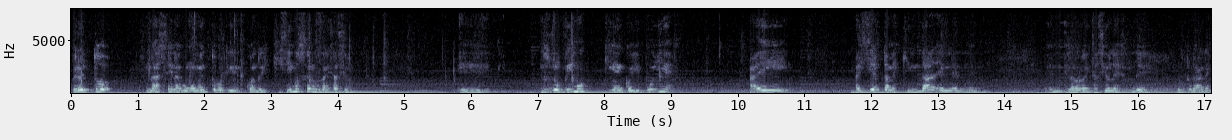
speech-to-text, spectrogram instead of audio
Pero esto nace en algún momento porque cuando quisimos ser organización, eh, nosotros vimos que en Coyipuye hay, hay cierta mezquindad en las organizaciones de, culturales.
